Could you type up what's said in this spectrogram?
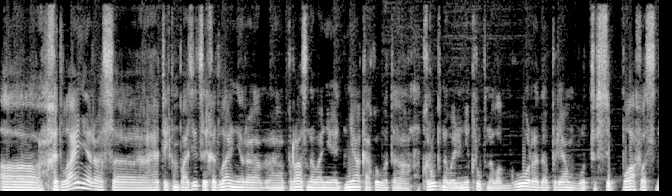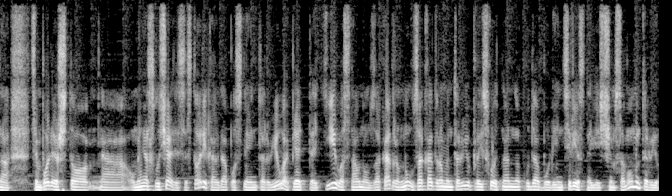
хедлайнера с э, этой композицией хедлайнера э, празднования дня какого-то крупного или некрупного города, прям вот все пафосно. Тем более, что э, у меня случались истории, когда после интервью, опять-таки, в основном за кадром, ну, за кадром интервью происходит, наверное, куда более интересная вещь, чем в самом интервью.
